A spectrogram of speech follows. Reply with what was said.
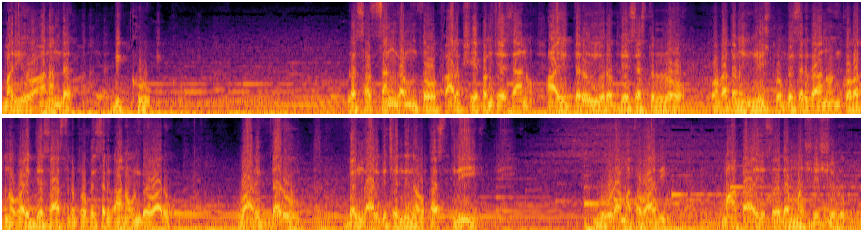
మరియు ఆనంద బిక్కు సత్సంగంతో కాలక్షేపం చేశాను. ఆ ఇద్దరు యూరోప్ దేశస్తుల్లో ఒకతను ఇంగ్లీష్ ప్రొఫెసర్ గాను ఇంకొకతను వైద్య శాస్త్ర ప్రొఫెసర్ గాను ఉండేవారు. వారిద్దరూ బెంగాల్కి చెందిన ఒక స్త్రీ గూఢమతవాది మాతా యశోదమ్మ శిష్యులు.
